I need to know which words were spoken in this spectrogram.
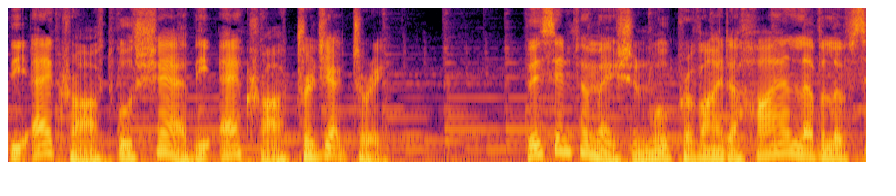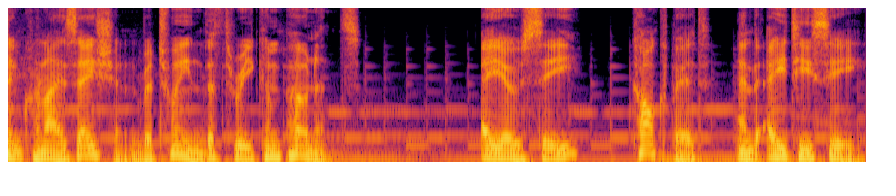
the aircraft will share the aircraft trajectory. This information will provide a higher level of synchronization between the three components AOC, cockpit, and ATC.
